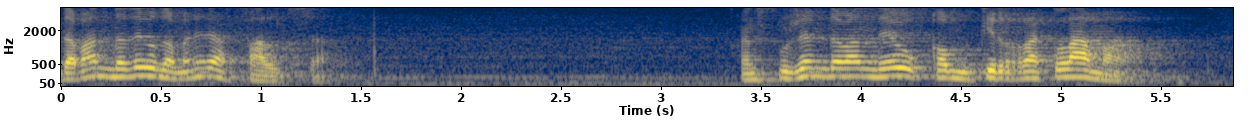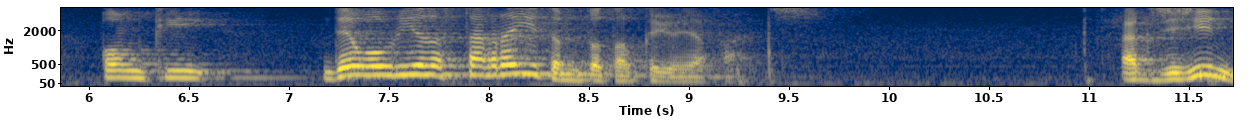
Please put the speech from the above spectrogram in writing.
davant de Déu de manera falsa. Ens posem davant Déu com qui reclama, com qui Déu hauria d'estar agraït amb tot el que jo ja faig. Exigint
